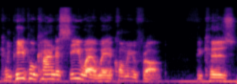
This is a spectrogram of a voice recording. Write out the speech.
can people kind of see where we're coming from? Because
